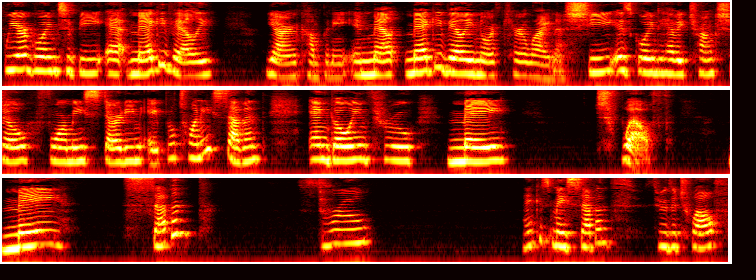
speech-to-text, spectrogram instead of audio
we are going to be at Maggie Valley Yarn Company in Ma Maggie Valley, North Carolina. She is going to have a trunk show for me starting April 27th and going through May 12th. May 7th through, I think it's May 7th through the 12th.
